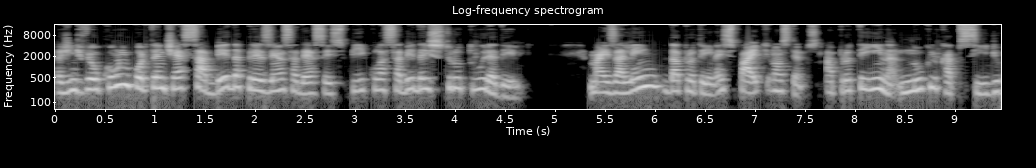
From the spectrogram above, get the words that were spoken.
a gente vê o quão importante é saber da presença dessa espícula, saber da estrutura dele. Mas além da proteína spike, nós temos a proteína núcleo capsídeo,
